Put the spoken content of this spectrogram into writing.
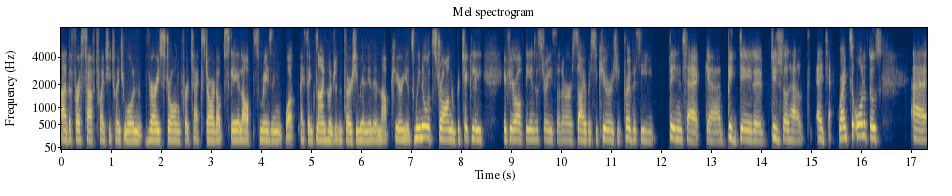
uh, the first half 2021 very strong for tech startup scale ups, raising what I think 930 million in that period. So we know it's strong, and particularly if you're of the industries that are cybersecurity, privacy, fintech, uh, big data, digital health, edtech, right? So all of those uh,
